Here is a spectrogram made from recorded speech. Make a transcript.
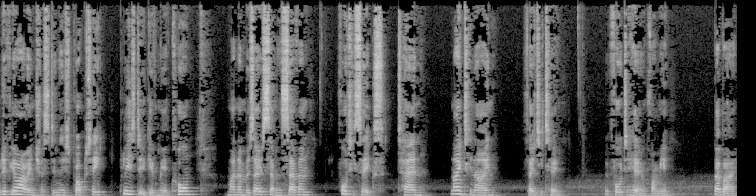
But if you are interested in this property, please do give me a call. My number is 077 46 10 99 32. Look forward to hearing from you. Bye bye.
